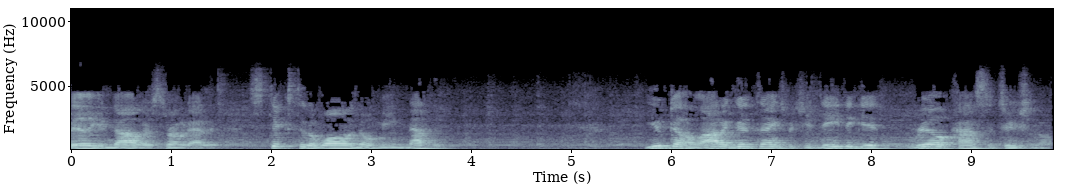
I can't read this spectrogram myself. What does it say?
billion thrown at it. Sticks to the wall and don't mean nothing. You've done a lot of good things, but you need to get real constitutional.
